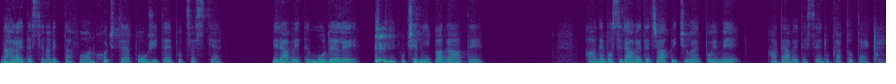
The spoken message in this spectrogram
nahrajte si na diktafon, choďte, použijte je po cestě. Vyrábejte modely, učební plagáty, a nebo si dávejte třeba klíčové pojmy a dávejte si je do kartotéky.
